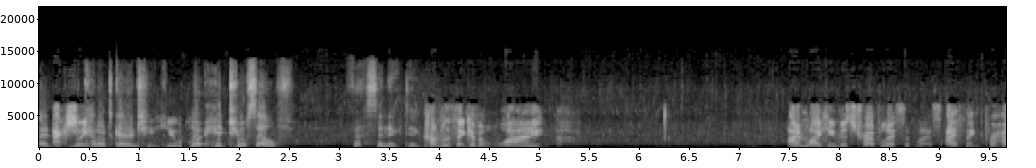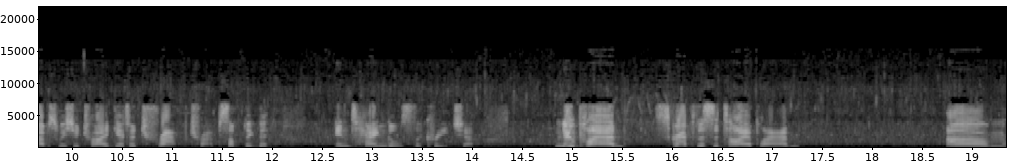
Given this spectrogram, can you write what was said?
and actually- you cannot guarantee you will not hit yourself. Fascinating. Come to think of it, why. I'm liking this trap less and less. I think perhaps we should try and get a trap trap, something that entangles the creature. New plan. Scrap this entire plan. Um,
